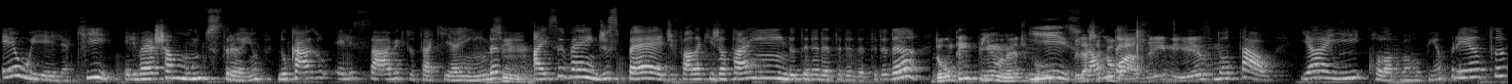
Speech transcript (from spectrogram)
eu e ele aqui, ele vai achar muito estranho. No caso, ele sabe que tu tá aqui ainda. Sim. Aí você vem, despede, fala que já tá indo, tarará, tarará, tarará. Dou um tempinho, né? Tipo, Isso, ele dá acha um que eu tempo. vazei mesmo. Total. E aí, coloca uma roupinha preta,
